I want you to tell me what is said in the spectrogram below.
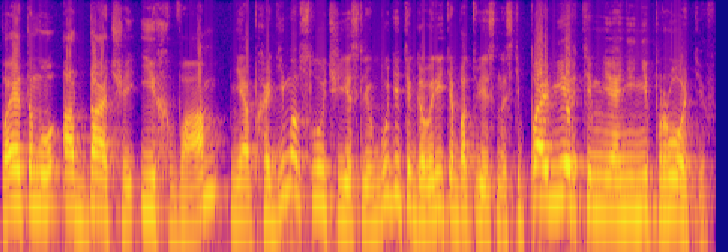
Поэтому отдача их вам необходима в случае, если вы будете говорить об ответственности. Поверьте мне, они не против.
